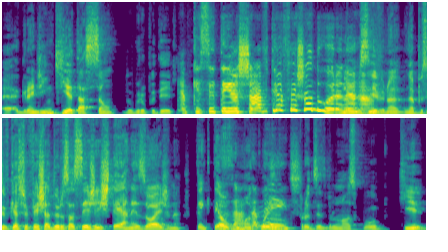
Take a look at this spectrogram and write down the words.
é, a grande inquietação do grupo dele. É, porque se tem a chave, tem a fechadura, não né, é possível, não é, não é, possível que essa fechadura só seja externa, exógena. Tem que ter Exatamente. alguma coisa produzida pelo nosso corpo que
